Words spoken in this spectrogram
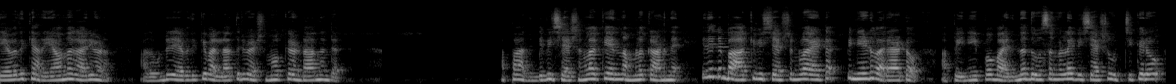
രേവതിക്ക് അറിയാവുന്ന കാര്യമാണ്. അതുകൊണ്ട് രേവതിക്ക് വല്ലാത്തൊരു വിഷമമൊക്കെ ഉണ്ടാകുന്നുണ്ട്. അപ്പൊ അതിന്റെ വിശേഷങ്ങളൊക്കെയാണ് നമ്മൾ കാണുന്നത് ഇതിന്റെ ബാക്കി വിശേഷങ്ങളായിട്ട് പിന്നീട് വരാട്ടോ. അപ്പൊ ഇനിയിപ്പോ വരുന്ന ദിവസങ്ങളിലെ വിശേഷം ഉച്ചയ്ക്കൊരു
